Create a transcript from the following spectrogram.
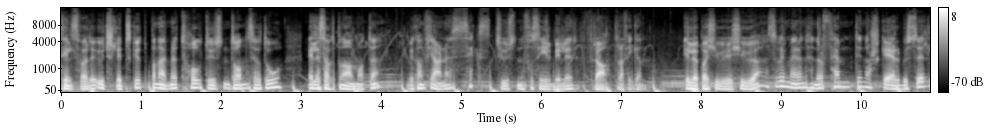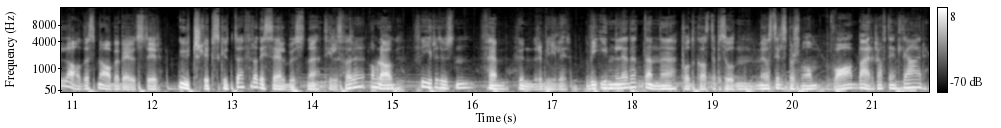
tilsvarer utslippskutt på nærmere 12 000 tonn CO2, eller sagt på en annen måte, vi kan fjerne 6000 fossilbiler fra trafikken. I løpet av 2020 så vil mer enn 150 norske elbusser lades med ABB-utstyr. Utslippskuttet fra disse elbussene tilsvarer om lag 4500 biler. Vi innledet denne podkastepisoden med å stille spørsmål om hva bærekraft egentlig er.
